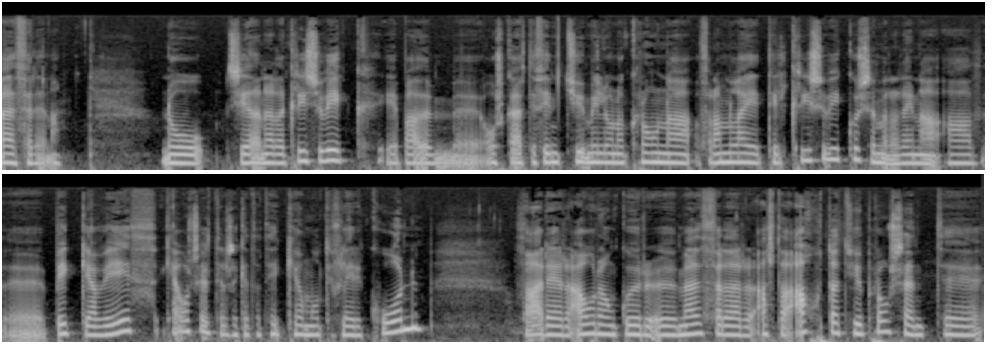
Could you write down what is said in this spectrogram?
meðferðina. Nú síðan er það Krísuvík ég baðum uh, óska eftir 50 miljónar króna framlægi til Krísuvíkur sem er að reyna að uh, byggja við hjá sér til þess að geta tekið á móti fleiri konum Þar er árangur uh, meðferðar alltaf 80% uh,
